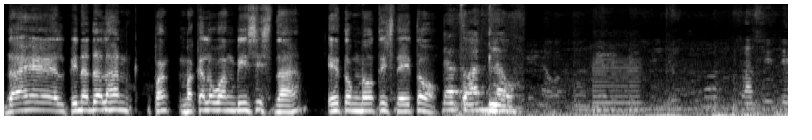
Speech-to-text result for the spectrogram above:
Dahil pinadalahan pang, makalawang bisis na itong notice na ito. Dato Adlaw. City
